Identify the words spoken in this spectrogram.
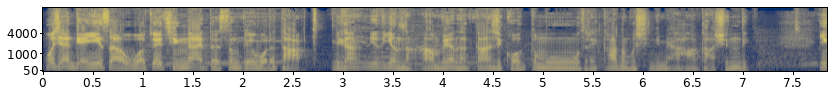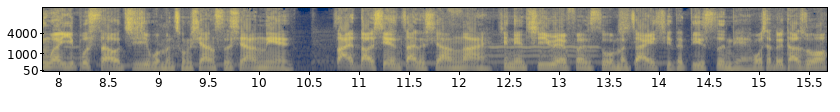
我想点一首《我最亲爱的》送给我的他。你看，你有男朋友，他讲些歌干么子的，搞得我心里面还好高兴的。因为一部手机，我们从相识相恋，再到现在的相爱。今年七月份是我们在一起的第四年。我想对他说，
